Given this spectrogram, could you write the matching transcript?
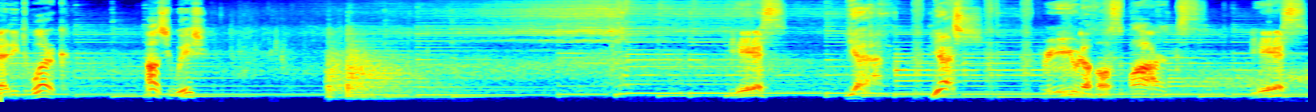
Ready to work. As you wish. Yes. Yeah. Yes. Beautiful sparks. Yes.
